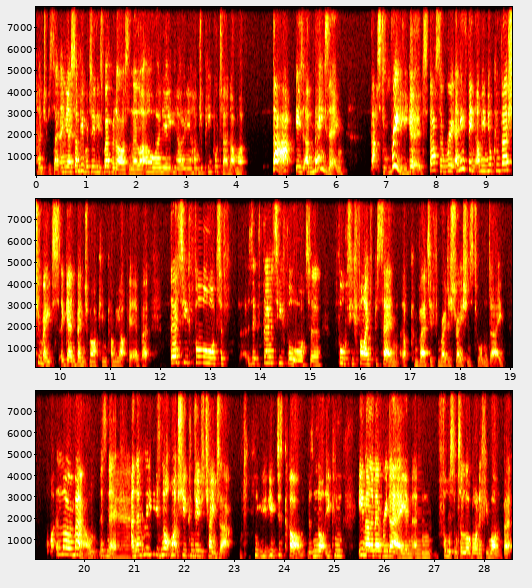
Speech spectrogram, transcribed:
Hundred percent, and you know some people do these webinars and they're like, "Oh, only you know only hundred people turned up." I'm like, that is amazing. That's really good. That's a re- anything. I mean, your conversion rates again, benchmarking coming up here, but 34 to is it 34 to 45% are converted from registrations to on the day. quite a low amount, isn't it? Yeah. And there really is not much you can do to change that. you, you just can't. There's not. You can email them every day and, and force them to log on if you want, but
